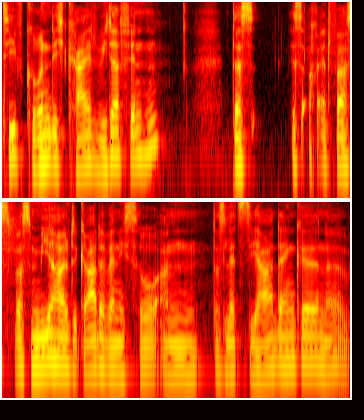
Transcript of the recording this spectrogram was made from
Tiefgründigkeit wiederfinden. Das ist auch etwas, was mir halt, gerade wenn ich so an das letzte Jahr denke, ne,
